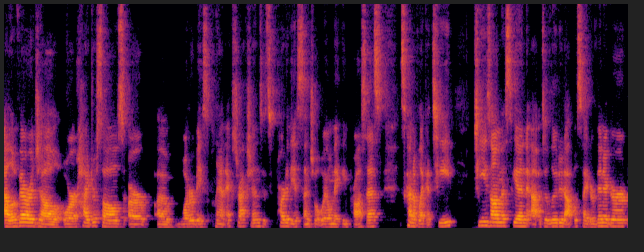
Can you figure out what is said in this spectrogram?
aloe vera gel or hydrosols or uh, water-based plant extractions. It's part of the essential oil making process. It's kind of like a tea. Teas on the skin, uh, diluted apple cider vinegar,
